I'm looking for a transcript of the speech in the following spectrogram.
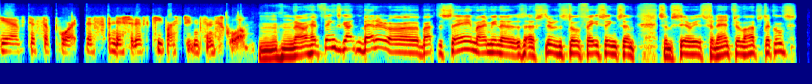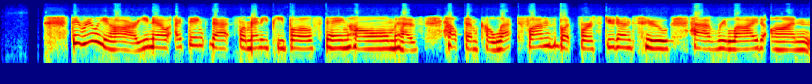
give to support this initiative to keep our students in school. Mm-hmm. Now, have things gotten better or about the same? I mean, are, are students still facing some some serious financial obstacles? They really are. You know, I think that for many people, staying home has helped them collect funds, but for students who have relied on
